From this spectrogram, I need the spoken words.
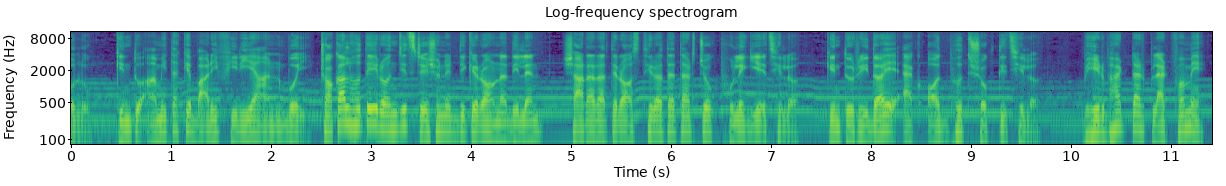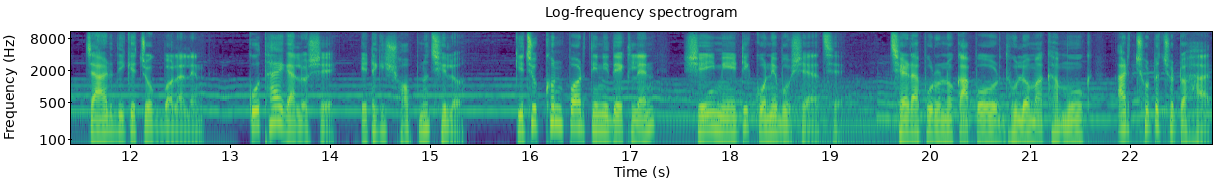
বলুক, কিন্তু আমি তাকে বাড়ি ফিরিয়ে আনবই। সকাল হতেই রঞ্জিত স্টেশনের দিকে রওনা দিলেন। সারা রাতের অস্থিরতায় তার চোখ ফুলে গিয়েছিল, কিন্তু হৃদয়ে এক অদ্ভুত শক্তি ছিল। ভিড়ভাড় তার প্ল্যাটফর্মে চারদিকে চোখ বলালেন, কোথায় গেল সে? এটা কি স্বপ্ন ছিল? কিছুক্ষণ পর তিনি দেখলেন, সেই মেয়েটি কোণে বসে আছে। ছেঁড়া পুরনো কাপড়, ধুলো মাখা মুখ আর ছোট ছোট হাত,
